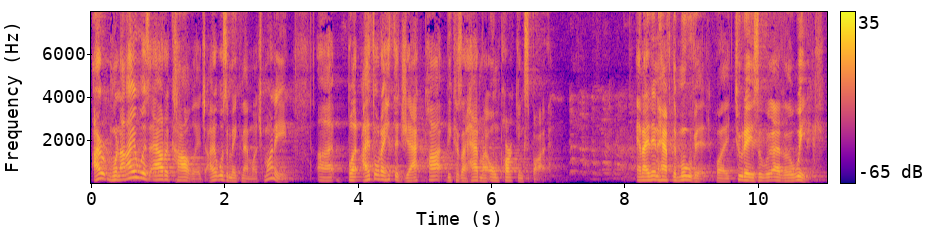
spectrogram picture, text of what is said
I, when I was out of college, I wasn't making that much money, uh, but I thought I hit the jackpot because I had my own parking spot. And I didn't have to move it like two days out of the week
